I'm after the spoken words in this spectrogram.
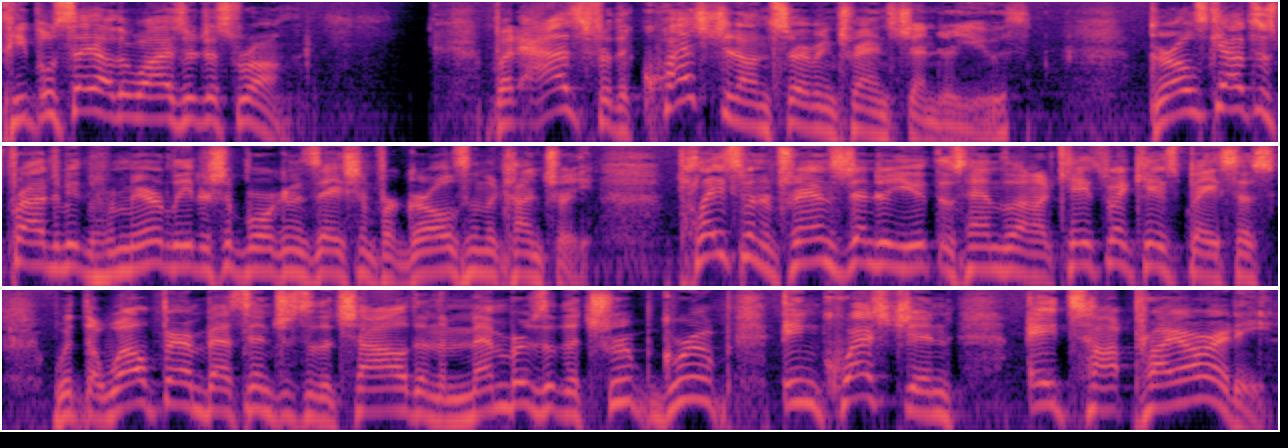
People say otherwise are just wrong. But as for the question on serving transgender youth, Girl Scouts is proud to be the premier leadership organization for girls in the country. Placement of transgender youth is handled on a case by case basis with the welfare and best interest of the child and the members of the troop group in question a top priority.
